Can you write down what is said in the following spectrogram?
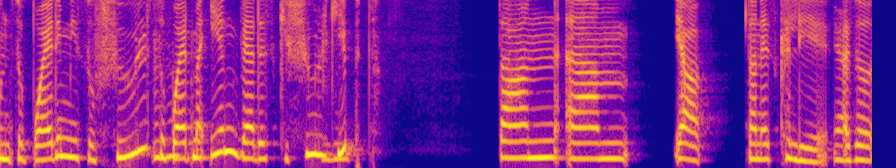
Und sobald ich mich so fühle, sobald mir irgendwer das Gefühl gibt, dann ähm, ja, dann eskaliere ich. Ja. Also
